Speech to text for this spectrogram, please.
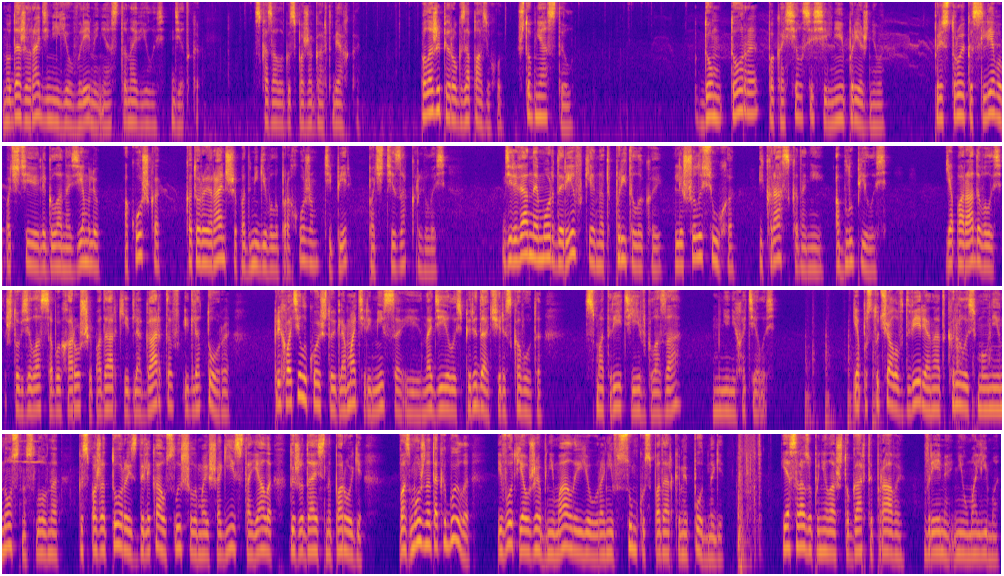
Но даже ради нее время не остановилось, детка, сказала госпожа Гарт мягко. Положи пирог за пазуху, чтоб не остыл. Дом Торе покосился сильнее прежнего. Пристройка слева почти легла на землю, окошко, которое раньше подмигивало прохожим, теперь почти закрылось. Деревянная морда ревки над притолокой лишилась уха, и краска на ней облупилась. Я порадовалась, что взяла с собой хорошие подарки и для Гартов, и для Торы — Прихватила кое-что и для матери Мисса и надеялась передать через кого-то. Смотреть ей в глаза мне не хотелось. Я постучала в дверь, и она открылась молниеносно, словно госпожа Тора издалека услышала мои шаги и стояла, дожидаясь на пороге. Возможно, так и было, и вот я уже обнимала ее, уронив сумку с подарками под ноги. Я сразу поняла, что Гарты правы, время неумолимо.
